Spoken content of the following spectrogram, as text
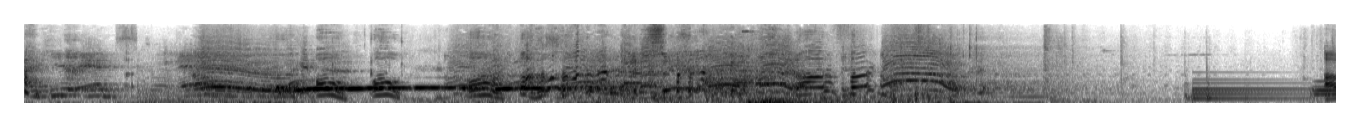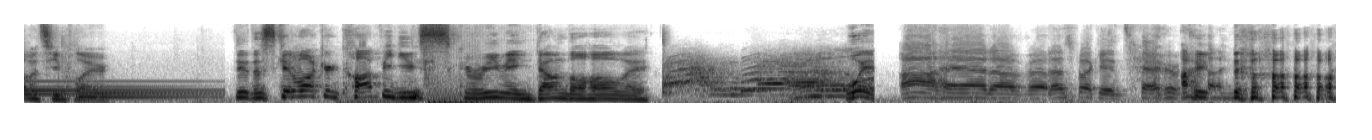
I hear Ant. Oh, oh, oh, oh, fuck! I'm a team player. Dude, the Skinwalker copied you screaming down the hallway. Wait, Ah, head up, bro. That's fucking terrifying. I know.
